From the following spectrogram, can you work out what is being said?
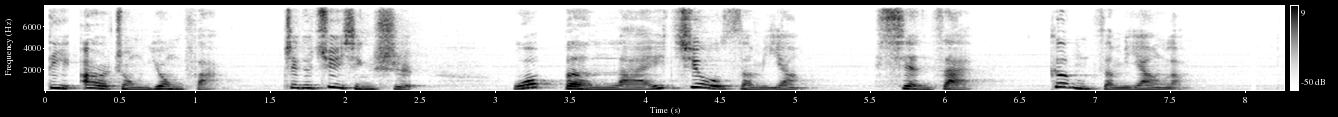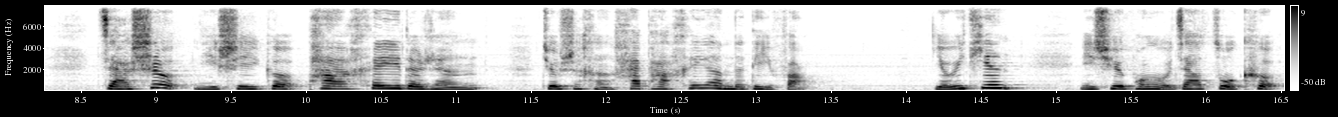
第二种用法，这个句型是：我本来就怎么样，现在更怎么样了。假设你是一个怕黑的人，就是很害怕黑暗的地方。有一天，你去朋友家做客，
